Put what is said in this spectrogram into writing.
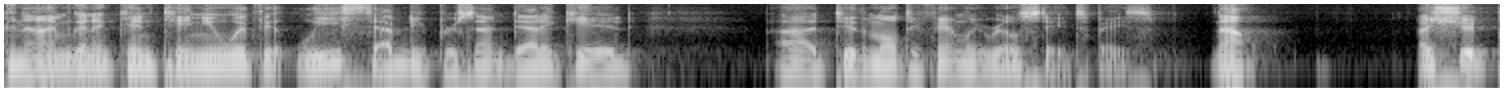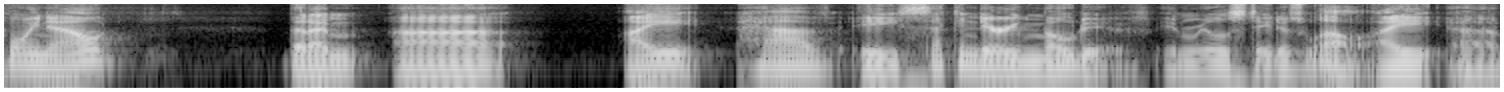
And I'm going to continue with at least 70% dedicated uh, to the multifamily real estate space. Now, I should point out that I'm uh, I have a secondary motive in real estate as well. I uh,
